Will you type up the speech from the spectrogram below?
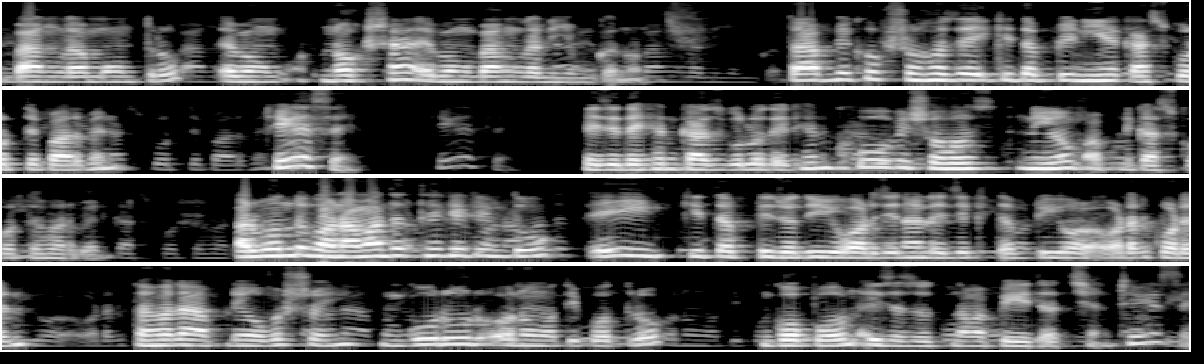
বাংলা মন্ত্র এবং নকশা এবং বাংলা নিয়মকানুন। তা আপনি খুব সহজে এই কিতাবটি নিয়ে কাজ করতে পারবেন, ঠিক আছে? ঠিক আছে? এই যে দেখেন কাজগুলো দেখেন খুবই সহজ নিয়ম আপনি কাজ করতে পারবেন। আর বন্ধুগণ আমাদের থেকে কিন্তু এই কিতাবটি যদি অরিজিনাল এই যে কিতাবটি অর্ডার করেন তাহলে আপনি অবশ্যই গরুর অনুমতিপত্র গোপন ইজাজতনামা পেয়ে যাচ্ছেন ঠিক আছে?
